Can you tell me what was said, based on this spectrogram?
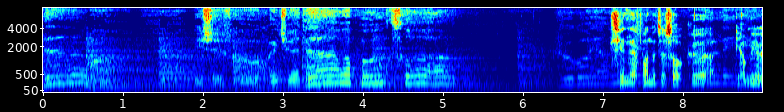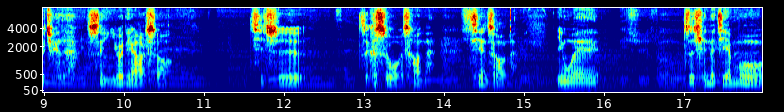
的我，你是否现在放的这首歌，有没有觉得声音有点耳熟？其实这个是我唱的，献丑了。因为之前的节目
